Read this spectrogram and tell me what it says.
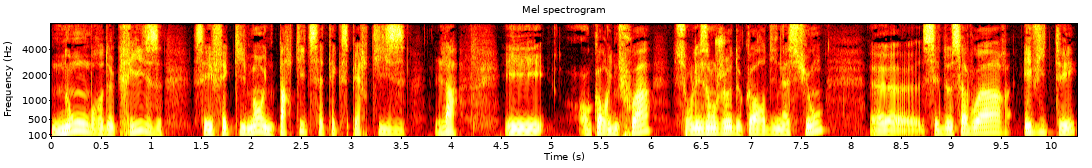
nombre de crises, c'est effectivement une partie de cette expertise là. Et encore une fois, sur les enjeux de coordination, euh, c'est de savoir éviter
